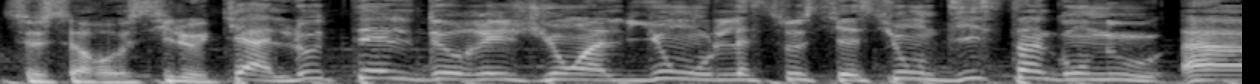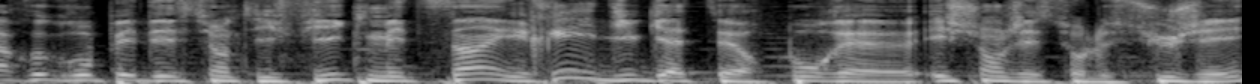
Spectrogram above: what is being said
Ce sera aussi le cas à l'hôtel de région à Lyon où l'association Distinguons-nous a regroupé des scientifiques, médecins et rééducateurs pour euh, sur le sujet.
